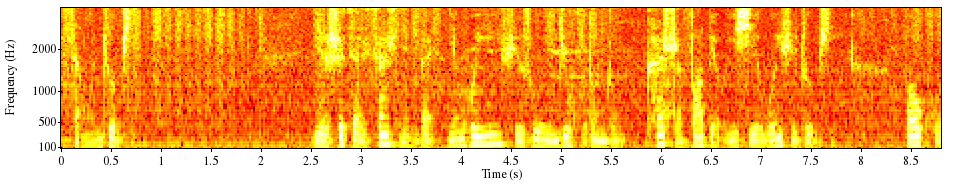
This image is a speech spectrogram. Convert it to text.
散文作品。也是在三十年代，林徽因学术研究活动中开始发表一些文学作品，包括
